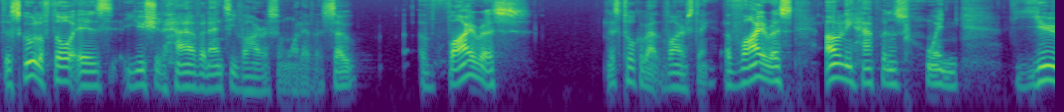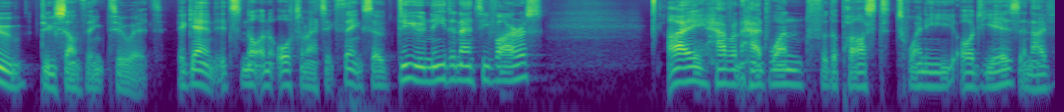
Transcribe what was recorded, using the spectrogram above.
the school of thought is you should have an antivirus and whatever. So, a virus, let's talk about the virus thing. A virus only happens when you do something to it. Again, it's not an automatic thing. So, do you need an antivirus? I haven't had one for the past 20 odd years, and I've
